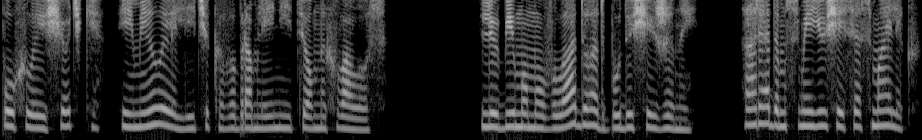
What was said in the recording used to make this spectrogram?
пухлые щечки и милое личико в обрамлении темных волос. Любимому Владу от будущей жены. А рядом смеющийся смайлик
